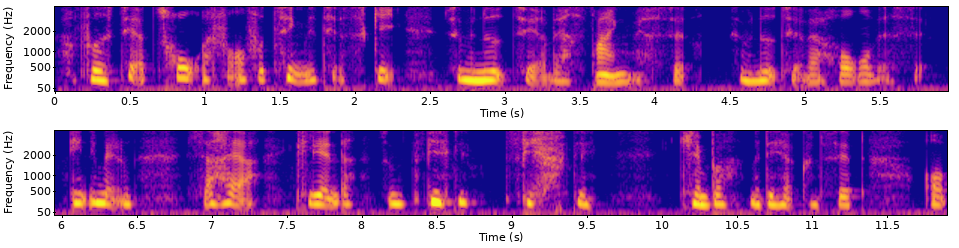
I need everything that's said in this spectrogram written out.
Har fået os til at tro, at for at få tingene til at ske, så er vi nødt til at være strenge med os selv. Så er vi nødt til at være hårde ved os selv. Indimellem så har jeg klienter, som virkelig, virkelig kæmper med det her koncept om,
